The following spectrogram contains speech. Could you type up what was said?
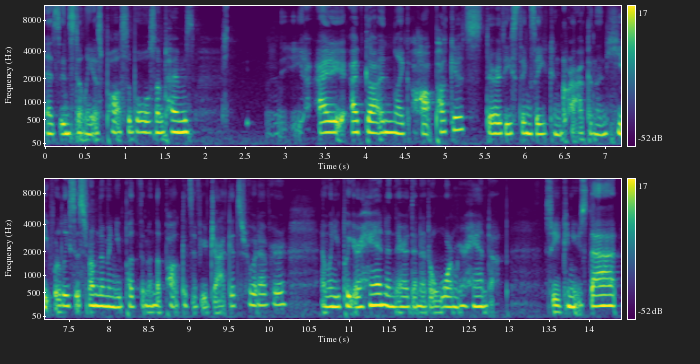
as instantly as possible. Sometimes I I've gotten like hot pockets. There are these things that you can crack and then heat releases from them and you put them in the pockets of your jackets or whatever. And when you put your hand in there, then it'll warm your hand up. So you can use that.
